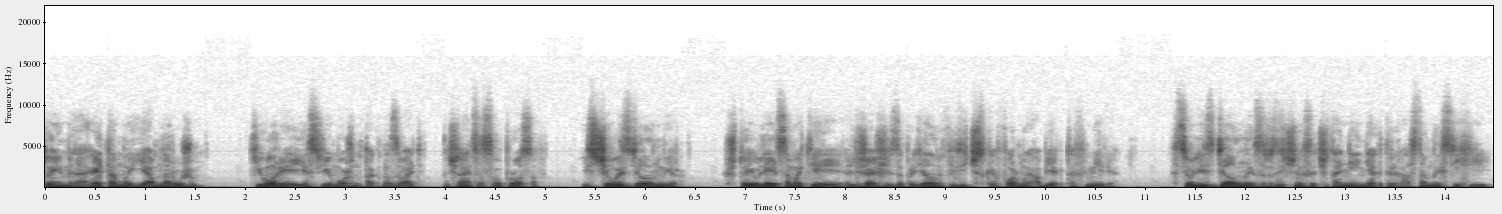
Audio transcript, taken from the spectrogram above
то именно это мы и обнаружим. Теория, если ее можно так назвать, начинается с вопросов. Из чего сделан мир? Что является материей, лежащей за пределом физической формы объектов в мире? Все ли сделано из различных сочетаний некоторых основных стихий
